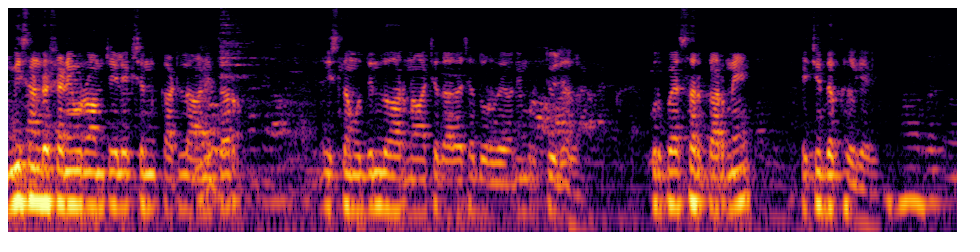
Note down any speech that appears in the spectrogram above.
मिसअंडरस्टँडिंगवरून आमचे इलेक्शन काढलं आणि तर इस्लामुद्दीन लोहार नावाच्या दादाच्या दुर्दैवाने मृत्यू झाला. कृपया सरकारने याची दखल घ्यावी.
